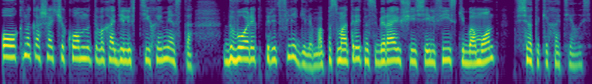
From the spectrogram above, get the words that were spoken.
Окна кошачьей комнаты выходили в тихое место, дворик перед флигелем, а посмотреть на собирающийся эльфийский бомонд все таки хотелось.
